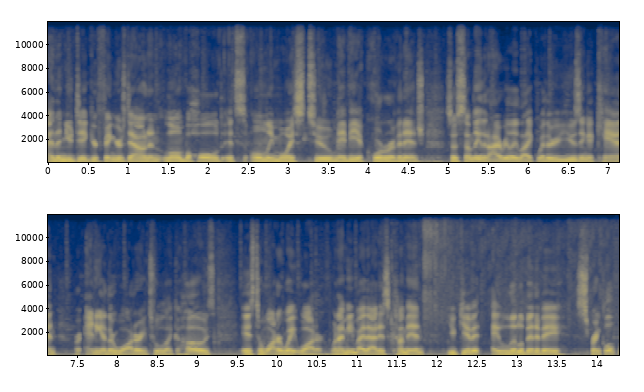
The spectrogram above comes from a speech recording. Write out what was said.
and then you dig your fingers down and lo and behold, it's only moist to maybe a quarter of an inch. So something that I really like, whether you're using a can or any other watering tool like a hose, is to water wait water. What I mean by that is come in, you give it a little bit of a sprinkle,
